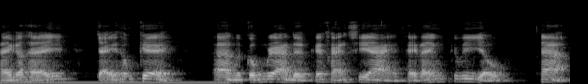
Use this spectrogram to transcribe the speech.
thầy có thể chạy thống kê. À, nó cũng ra được cái khoản CI thầy lấy một cái ví dụ ha.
